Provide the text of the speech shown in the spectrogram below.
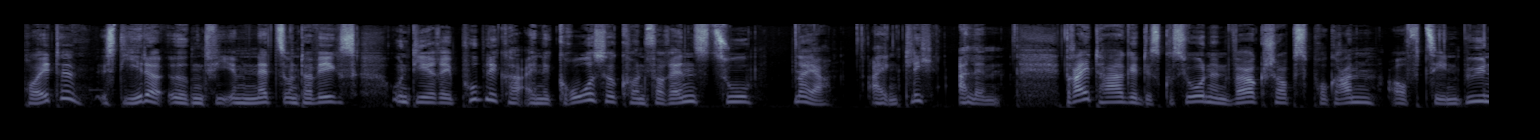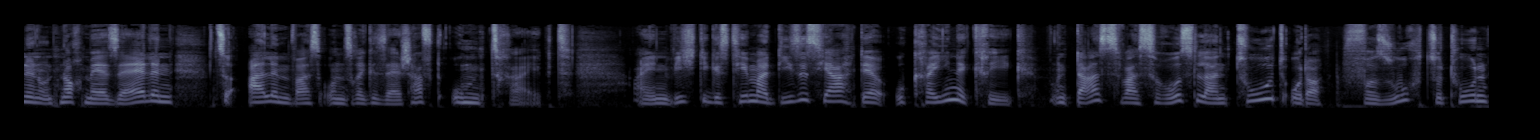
Heute ist jeder irgendwie im Netz unterwegs und die Republika eine große Konferenz zu, naja, eigentlich allem. Drei Tage Diskussionen, Workshops, Programm auf zehn Bühnen und noch mehr Sälen zu allem, was unsere Gesellschaft umtreibt. Ein wichtiges Thema dieses Jahr der Ukraine-Krieg und das, was Russland tut oder versucht zu tun,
